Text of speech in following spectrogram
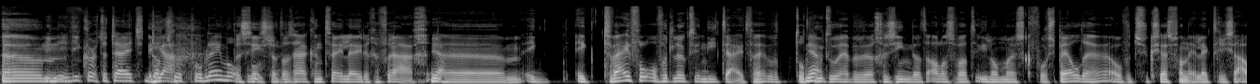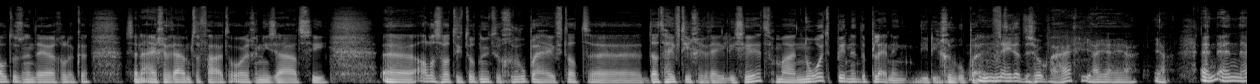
Um, in, in, die korte tijd dat soort problemen precies, Precies, dat was eigenlijk een tweeledige vraag. Ja. Um, ik ik twijfel of het lukt in die tijd. Hè. Tot nu toe hebben we gezien dat alles wat Elon Musk voorspelde... Hè, over het succes van elektrische auto's en dergelijke... zijn eigen ruimtevaartorganisatie... Uh, alles wat hij tot nu toe geroepen heeft, dat, uh, dat heeft hij gerealiseerd. Maar nooit binnen de planning die hij geroepen heeft. Nee, dat is ook waar. Ja, ja, ja. ja. En, en uh,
